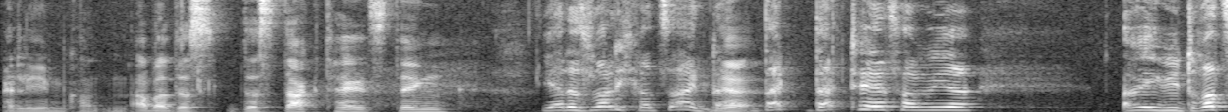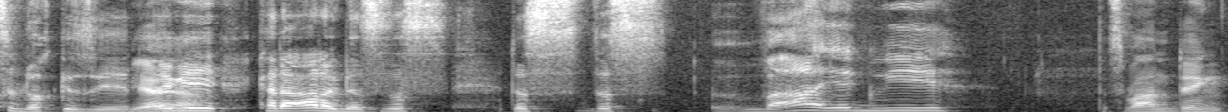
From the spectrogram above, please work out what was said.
erleben konnten. Aber das, das DuckTales-Ding, Ja, das wollte ich gerade sagen. Ja. Duck, DuckTales haben wir, haben wir irgendwie trotzdem noch gesehen. Ja, irgendwie, keine Ahnung, das, das, das, das war irgendwie. das war ein Ding.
